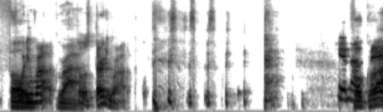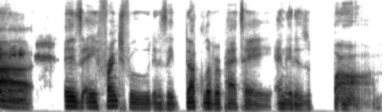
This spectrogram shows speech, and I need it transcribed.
Faux 40 Rock? I gras. thought it was 30 Rock. Cannot Foie gras is a French food. It is a duck liver pate, and it is bomb.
